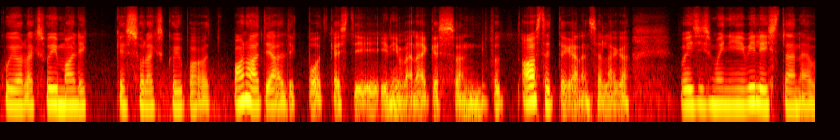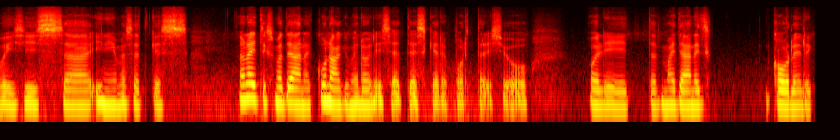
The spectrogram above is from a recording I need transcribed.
kui oleks võimalik kes oleks ka juba vanateadlik podcast'i inimene, kes on juba aastaid tegelenud sellega või siis mõni vilistlane või siis äh, inimesed, kes no näiteks ma tean, et kunagi meil oli see, et SK Reporteris ju olid, ma ei tea, näiteks Kaur-Erik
